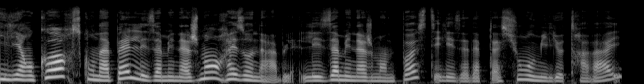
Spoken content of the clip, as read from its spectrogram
Il y a encore ce qu'on appelle les aménagements raisonnables, les aménagements de poste et les adaptations au milieu de travail,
